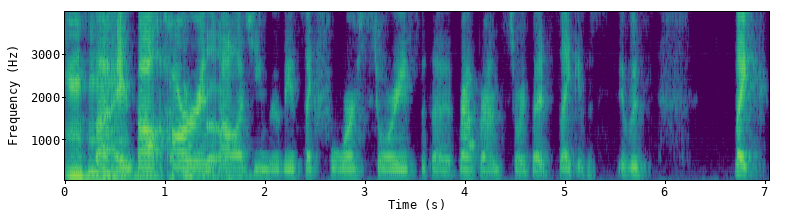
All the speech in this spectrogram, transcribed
mm-hmm. but antholo- horror so. anthology movie. It's like four stories with a wraparound story, but it's like it was it was like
